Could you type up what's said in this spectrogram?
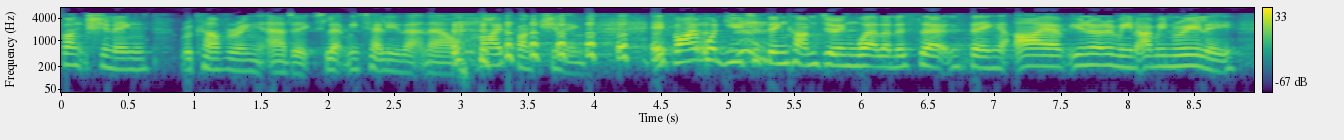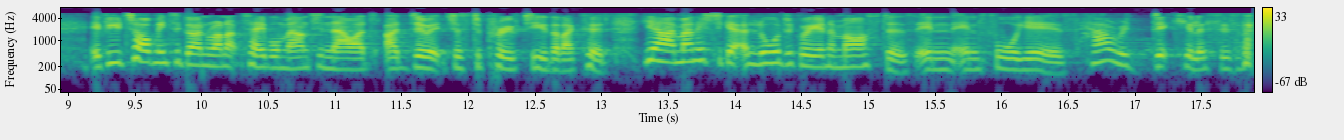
functioning recovering addict. Let me tell you that now. High functioning. if I want you to think I'm doing well on a certain thing, I am. You know what I mean? I mean, really. If you told me to go and run up Table Mountain now, I'd, I'd do it just to prove to you that I could. Yeah, I managed to get a law degree and a master's in, in four years. How ridiculous is that?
